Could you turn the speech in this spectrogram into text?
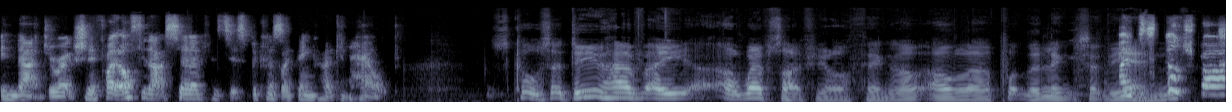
in that direction. If I offer that service, it's because I think I can help. It's cool. So, do you have a a website for your thing? And I'll, I'll uh, put the links at the I'm end. still trying.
